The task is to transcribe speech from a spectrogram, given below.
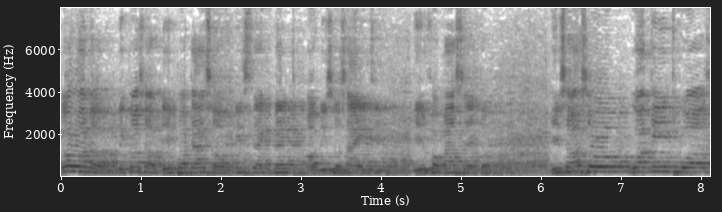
Governor, because of the importance of this segment of the society, the informal sector, is also working towards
